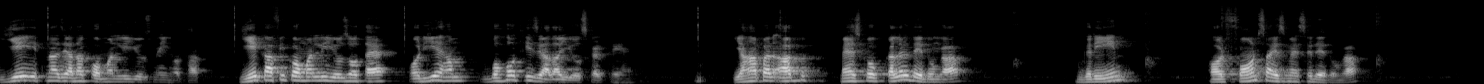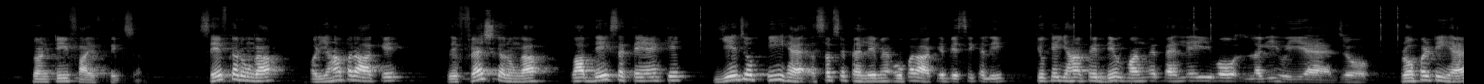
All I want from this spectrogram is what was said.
ये इतना ज़्यादा कॉमनली यूज़ नहीं होता। ये काफ़ी कॉमनली यूज़ होता है और ये हम बहुत ही ज़्यादा यूज़ करते हैं। यहाँ पर अब मैं इसको कलर दे दूँगा। ग्रीन और फॉन्ट साइज़ में से दे दूँगा। 25 पिक्सल सेव करूँगा। और यहाँ पर आके रिफ्रेश करूँगा तो आप देख सकते हैं कि ये जो पी है, सबसे पहले मैं ऊपर आके बेसिकली क्योंकि यहाँ पे डिव वन में पहले ही वो लगी हुई है, जो प्रॉपर्टी है,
